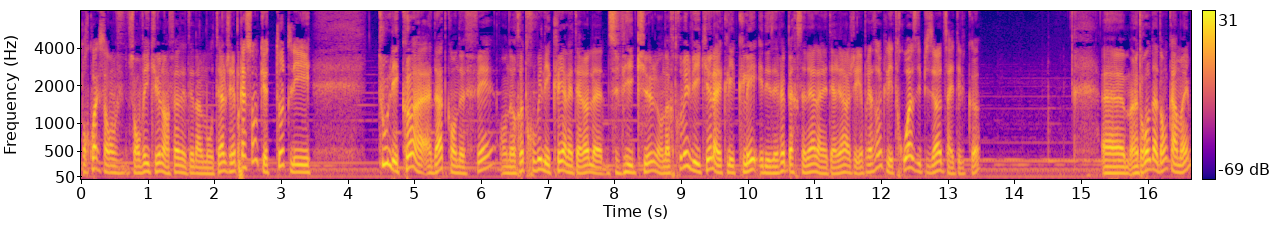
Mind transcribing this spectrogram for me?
Pourquoi son véhicule, en fait, était dans le motel? J'ai l'impression que toutes les, tous les cas à, date qu'on a fait, on a retrouvé les clés à l'intérieur du véhicule. On a retrouvé le véhicule avec les clés et des effets personnels à l'intérieur. J'ai l'impression que les trois épisodes, ça a été le cas. Euh, un drôle d'adon quand même.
